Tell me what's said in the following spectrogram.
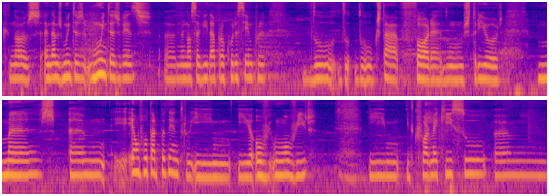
que nós andamos muitas, muitas vezes uh, na nossa vida à procura sempre do, do, do, que está fora, de um exterior, mas um, é um voltar para dentro e, e um ouvir e, e, de que forma é que isso um,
